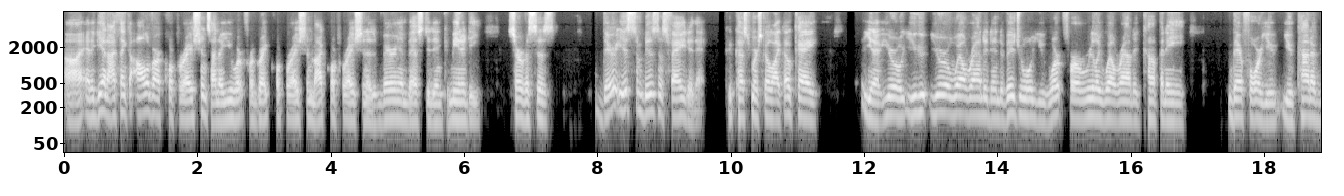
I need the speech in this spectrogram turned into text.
uh, and again, I think all of our corporations, I know you work for a great corporation. My corporation is very invested in community services. There is some business value to that. Customers go like, okay, you know, you're you you're a well-rounded individual. You work for a really well-rounded company. Therefore, you you kind of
